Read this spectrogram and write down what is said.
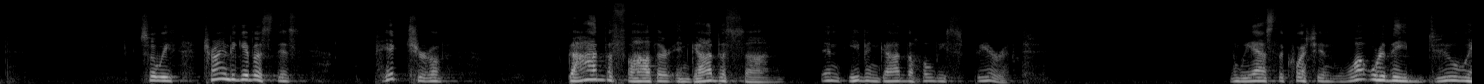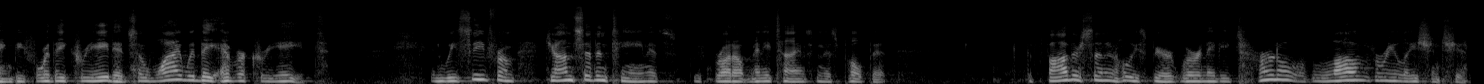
So he's trying to give us this picture of God the Father and God the Son and even God the Holy Spirit. And we ask the question what were they doing before they created? So, why would they ever create? And we see from John 17, as we've brought out many times in this pulpit, the Father, Son, and Holy Spirit were in an eternal love relationship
